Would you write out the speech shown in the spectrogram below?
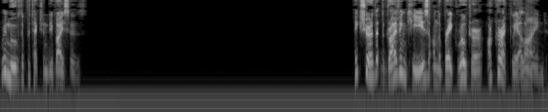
Remove the protection devices. Make sure that the driving keys on the brake rotor are correctly aligned.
